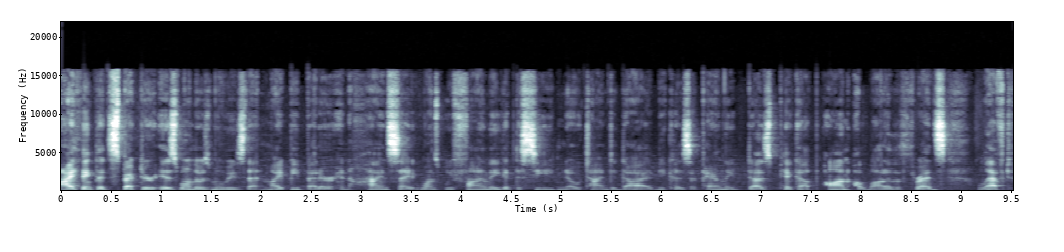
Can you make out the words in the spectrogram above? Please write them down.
I think that Spectre is one of those movies that might be better in hindsight once we finally get to see No Time to Die, because apparently it does pick up on a lot of the threads left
